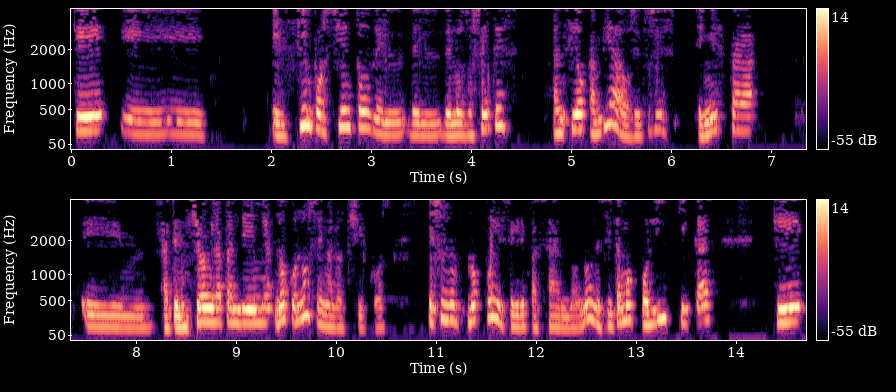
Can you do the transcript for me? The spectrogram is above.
que eh, el 100% del, de los docentes han sido cambiados. Entonces, en esta atención en la pandemia, no conocen a los chicos. Eso no, puede seguir pasando, ¿no? Necesitamos políticas que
